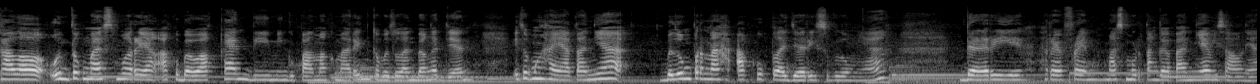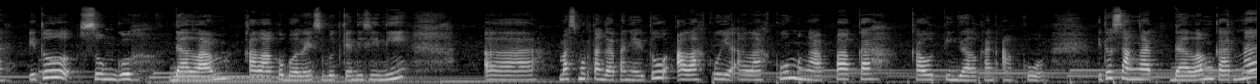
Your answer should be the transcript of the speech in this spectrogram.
Kalau untuk Mazmur yang aku bawakan di Minggu Palma kemarin kebetulan banget Jen, itu penghayatannya belum pernah aku pelajari sebelumnya dari referen Mazmur tanggapannya misalnya itu sungguh dalam kalau aku boleh sebutkan di sini uh, Mazmur tanggapannya itu Allahku ya Allahku mengapakah kau tinggalkan aku? Itu sangat dalam karena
